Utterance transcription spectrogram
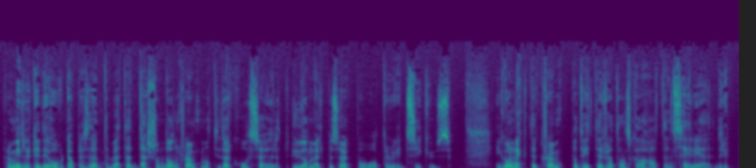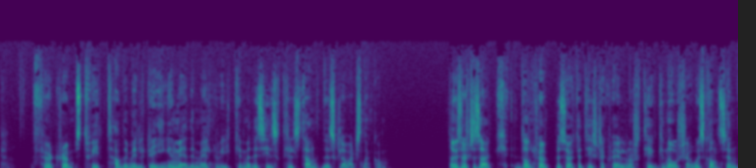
for å midlertidig overta presidentembetet dersom Donald Trump måtte i narkose under et uanmeldt besøk på Walter Reed sykehus. I går nektet Trump på Twitter for at han skal ha hatt en serie drypp. Før Trumps tweet hadde imidlertid ingen medier meldt hvilken medisinsk tilstand det skulle ha vært snakk om. Dagens første sak. Don Trump besøkte tirsdag kveld norsk tid Kenosha, Wisconsin,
